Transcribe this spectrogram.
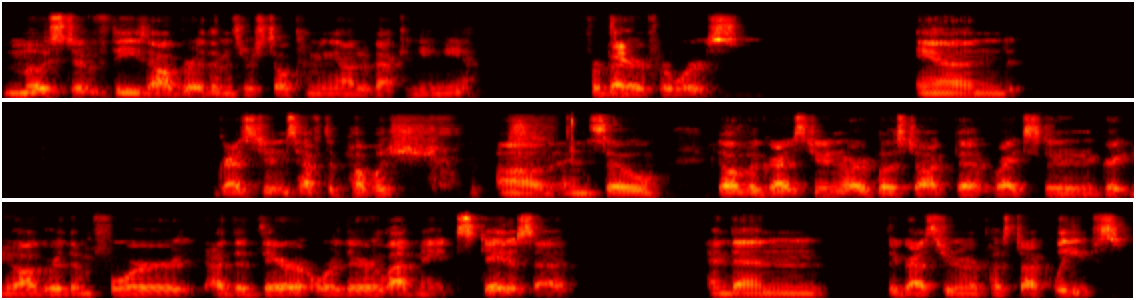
most of these algorithms are still coming out of academia, for better yeah. or for worse. And grad students have to publish. Um, and so you'll have a grad student or a postdoc that writes a great new algorithm for either their or their lab mate's data set. And then the grad student or postdoc leaves.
